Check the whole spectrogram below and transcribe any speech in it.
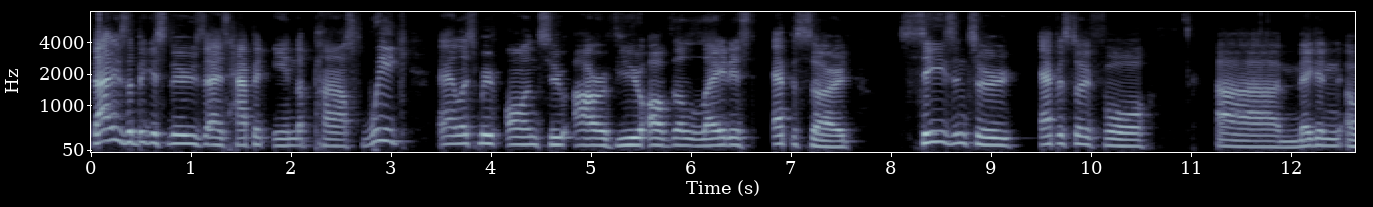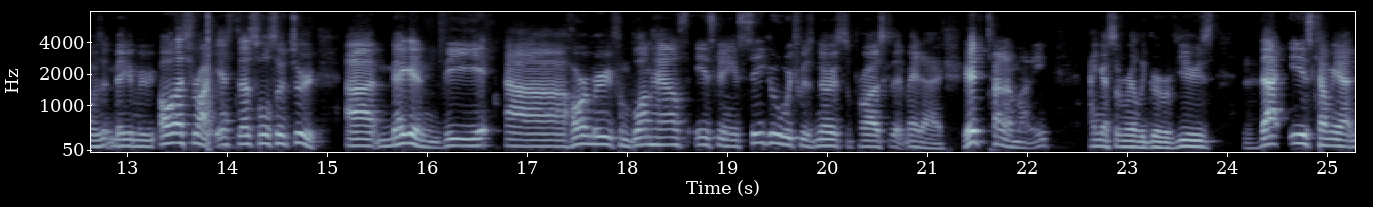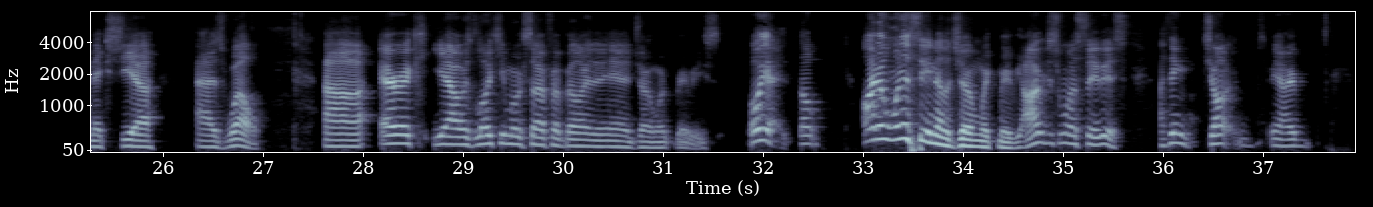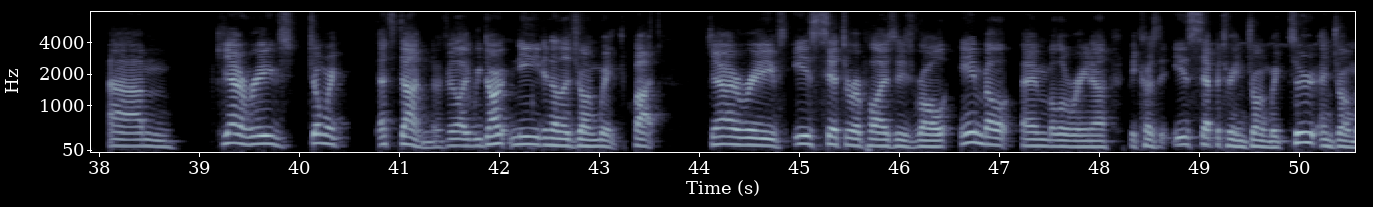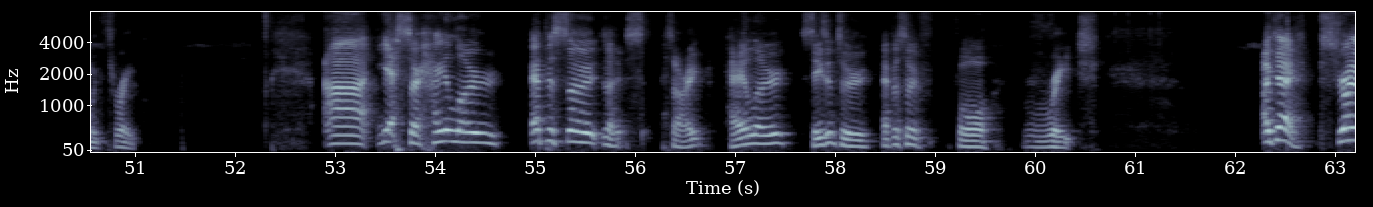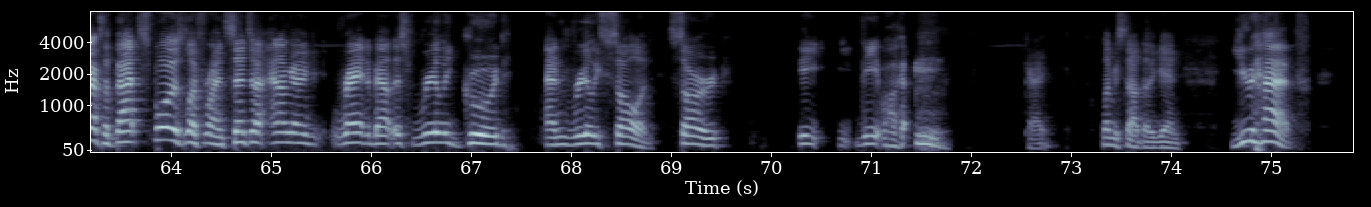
that is the biggest news that has happened in the past week. And let's move on to our review of the latest episode, season two, episode four. Uh, Megan, oh, was it M3GAN movie? Oh, that's right. Yes, that's also true. Uh, M3GAN, the uh, horror movie from Blumhouse, is getting a sequel, which was no surprise because it made a shit ton of money and got some really good reviews. That is coming out next year as well. Uh, Eric, yeah, I was low-key more excited for Bella and John Wick movies. Oh yeah, oh, I don't want to see another John Wick movie. I just want to see this. I think John, you know, um, Keanu Reeves, John Wick, that's done. I feel like we don't need another John Wick, but Keanu Reeves is set to reprise his role in, Bell- in Ballerina because it is set between John Wick 2 and John Wick 3. Uh yes, so Halo episode sorry, Halo season 2, episode 4 Reach. Okay, straight off the bat, spoilers left, right, and center, and I'm going to rant about this really good and really solid. So the the okay, let me start that again. You have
